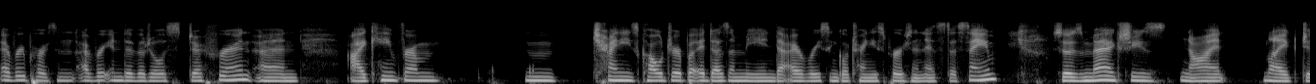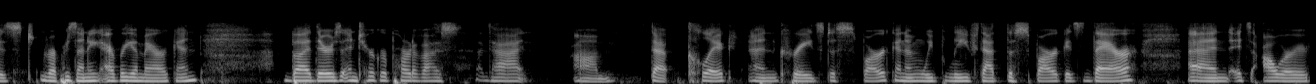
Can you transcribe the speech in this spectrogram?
every person, every individual is different and I came from mm, Chinese culture, but it doesn't mean that every single Chinese person is the same. So as Meg, she's not like just representing every American. But there's an integral part of us that um, that click and creates the spark, and then we believe that the spark is there, and it's our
